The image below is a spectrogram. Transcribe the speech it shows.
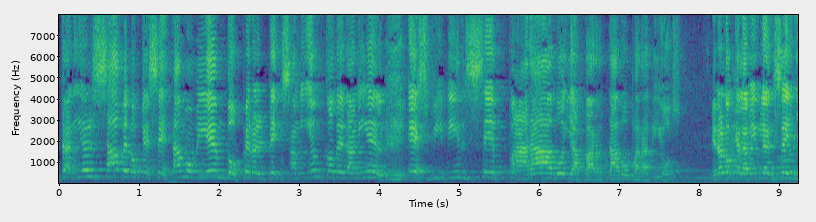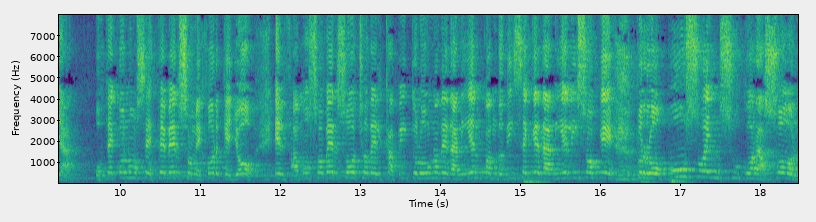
Daniel sabe lo que se está moviendo, pero el pensamiento de Daniel es vivir separado y apartado para Dios. Mira lo que la Biblia enseña. Usted conoce este verso mejor que yo. El famoso verso 8 del capítulo 1 de Daniel cuando dice que Daniel hizo que propuso en su corazón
